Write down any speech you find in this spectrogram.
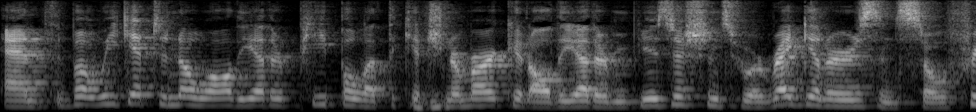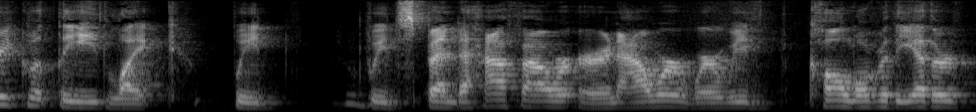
and but we get to know all the other people at the kitchener market all the other musicians who are regulars and so frequently like we'd we'd spend a half hour or an hour where we'd call over the other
